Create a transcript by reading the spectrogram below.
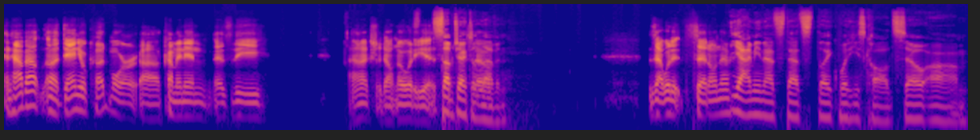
and how about uh, Daniel Cudmore uh, coming in as the? I actually don't know what he is. Subject so- eleven. Is that what it said on there? Yeah, I mean that's that's like what he's called. So um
